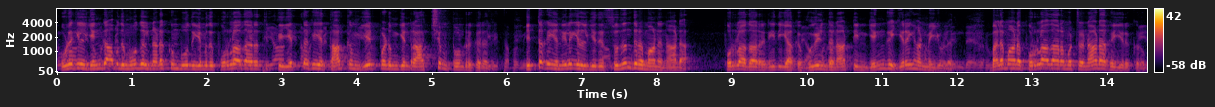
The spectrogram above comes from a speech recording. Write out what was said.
உலகில் எங்காவது மோதல் நடக்கும் போது எமது பொருளாதாரத்திற்கு எத்தகைய தாக்கம் ஏற்படும் என்ற அச்சம் தோன்றுகிறது. இத்தகைய நிலையில் இது சுதந்திரமான நாடா. பொருளாதார ரீதியாக வீழ்ந்த நாட்டின் எங்கு இறையாண்மை உள்ளது பலமான பொருளாதாரமற்ற நாடாக இருக்கிறோம்.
